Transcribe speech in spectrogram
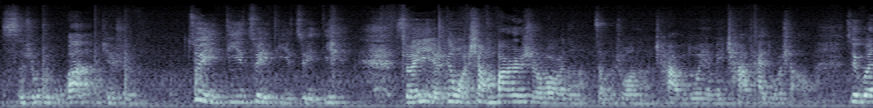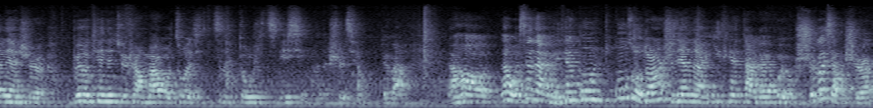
四十五万，这是最低最低最低。所以也跟我上班的时候呢，怎么说呢？差不多也没差太多少。最关键是我不用天天去上班，我做自都是自己喜欢的事情，对吧？然后，那我现在每天工工作多长时间呢？一天大概会有十个小时，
